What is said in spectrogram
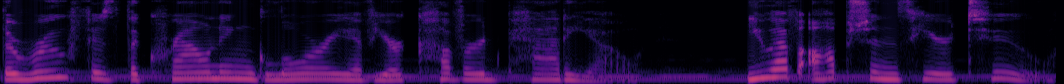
The roof is the crowning glory of your covered patio. You have options here too.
